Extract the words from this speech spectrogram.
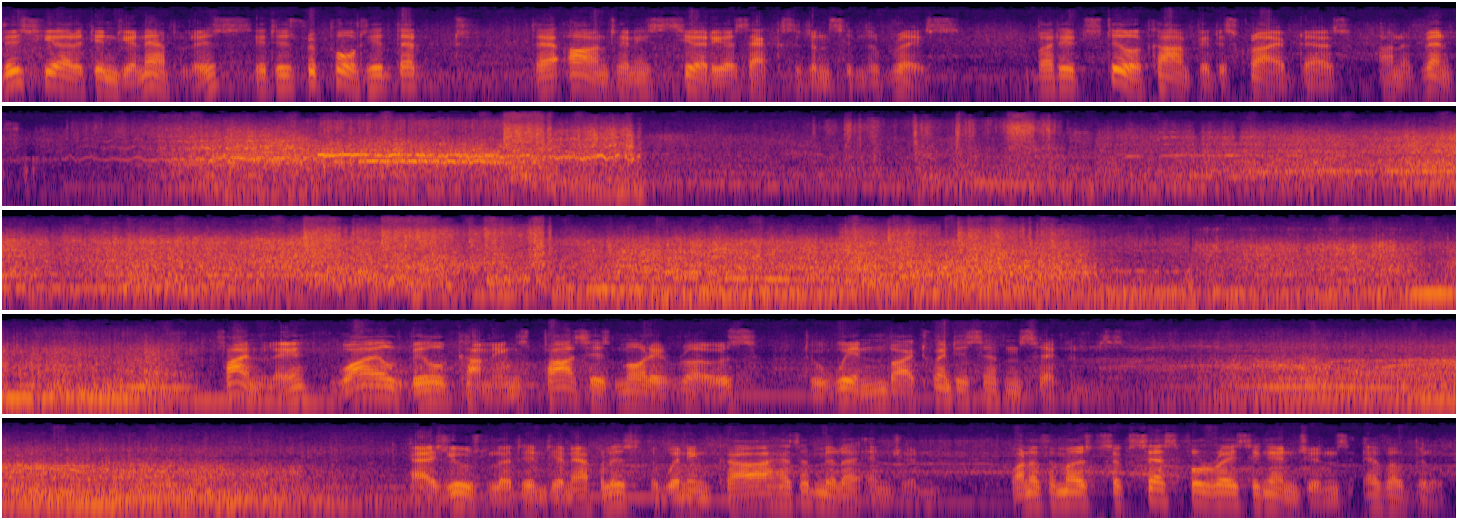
This year at Indianapolis, it is reported that there aren't any serious accidents in the race, but it still can't be described as uneventful. Finally, Wild Bill Cummings passes Mauri Rose to win by 27 seconds. As usual at Indianapolis, the winning car has a Miller engine, one of the most successful racing engines ever built.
